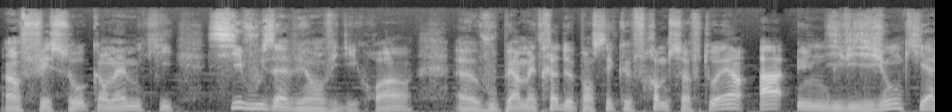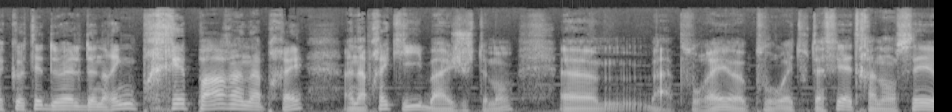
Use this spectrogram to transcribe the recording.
un faisceau quand même qui, si vous avez envie d'y croire, euh, vous permettrait de penser que From Software a une division qui, à côté de Elden Ring, prépare un après, un après qui, bah, justement, euh, bah, pourrait, pourrait tout à fait être annoncé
